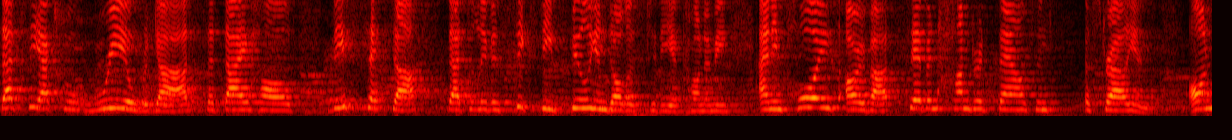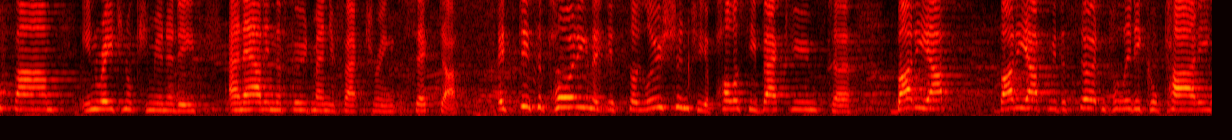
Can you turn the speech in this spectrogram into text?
That's the actual real regard that they hold this sector that delivers $60 billion to the economy and employs over 700,000 Australians on farm, in regional communities and out in the food manufacturing sector. It's disappointing that your solution to your policy vacuums to buddy up, buddy up with a certain political party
